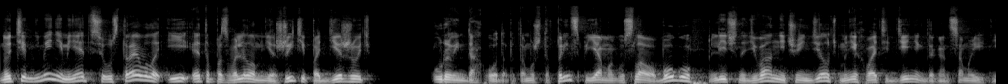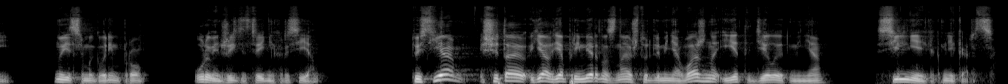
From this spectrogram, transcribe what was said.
Но, тем не менее, меня это все устраивало, и это позволяло мне жить и поддерживать уровень дохода. Потому что, в принципе, я могу, слава богу, лечь на диван, ничего не делать, мне хватит денег до конца моих дней. Ну, если мы говорим про уровень жизни средних россиян. То есть я считаю, я, я примерно знаю, что для меня важно, и это делает меня сильнее, как мне кажется.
